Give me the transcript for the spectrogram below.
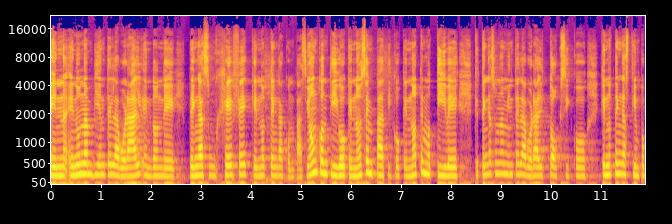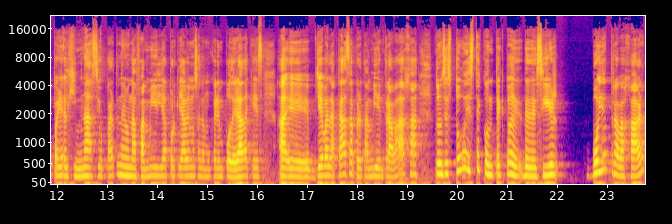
en, un ambiente laboral en donde tengas un jefe que no tenga compasión contigo, que no es empático, que no te motive, que tengas un ambiente laboral tóxico, que no tengas tiempo para ir al gimnasio, para tener una familia, porque ya vemos a la mujer empoderada que es ah, eh, lleva la casa, pero también trabaja. Entonces, todo este contexto de decir, voy a trabajar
